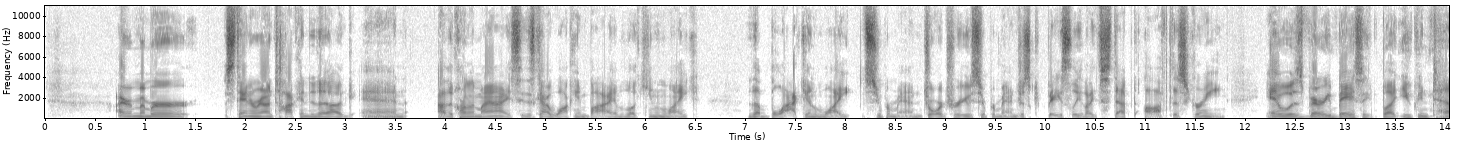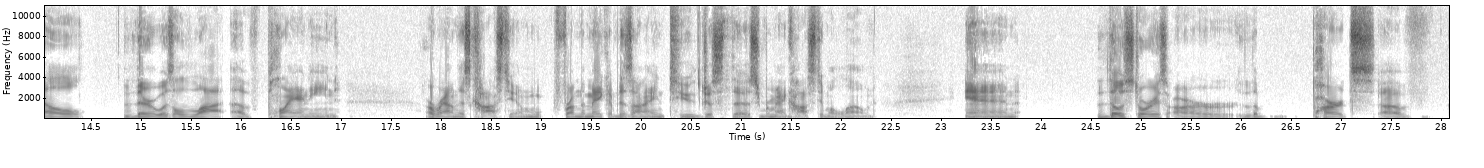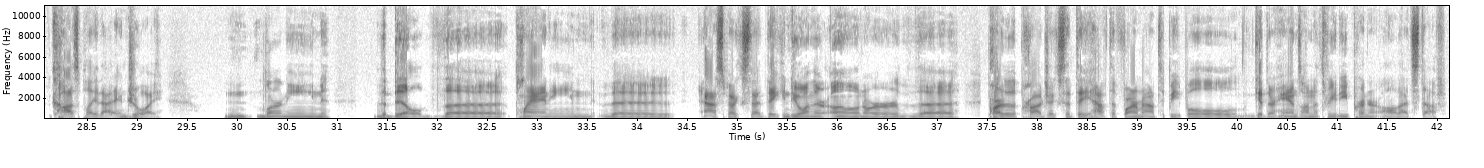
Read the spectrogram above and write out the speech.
I remember standing around talking to Doug, and out of the corner of my eye, I see this guy walking by looking like the black and white Superman, George Reeves Superman, just basically like stepped off the screen. It was very basic, but you can tell there was a lot of planning around this costume from the makeup design to just the Superman costume alone. And those stories are the parts of cosplay that I enjoy. N- learning the build, the planning, the aspects that they can do on their own, or the part of the projects that they have to farm out to people, get their hands on a 3D printer, all that stuff.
